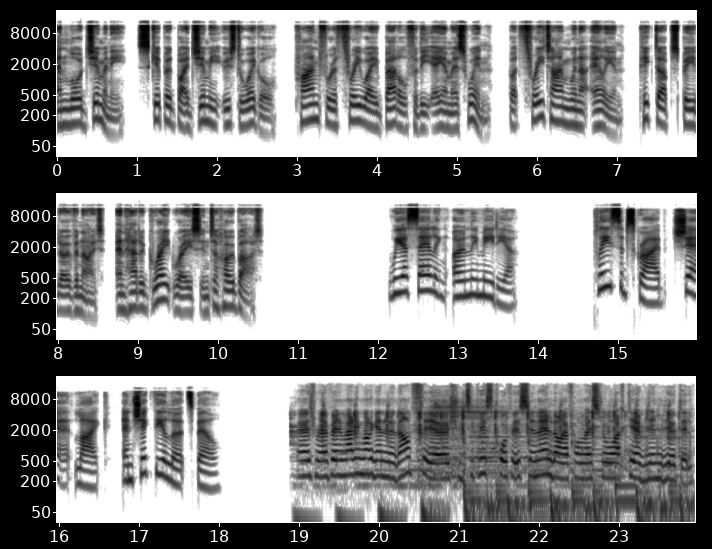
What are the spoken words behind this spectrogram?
and Lord Jiminy, skippered by Jimmy Oosterwegel, primed for a three way battle for the AMS win, but three time winner Alien picked up speed overnight and had a great race into Hobart. We are Sailing Only Media. Please subscribe, share, like, and check the alerts bell. Euh, je m'appelle Marie-Morgane Ledin, et, euh, je suis cycliste professionnelle dans la formation Arc Airbnb Hotel.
